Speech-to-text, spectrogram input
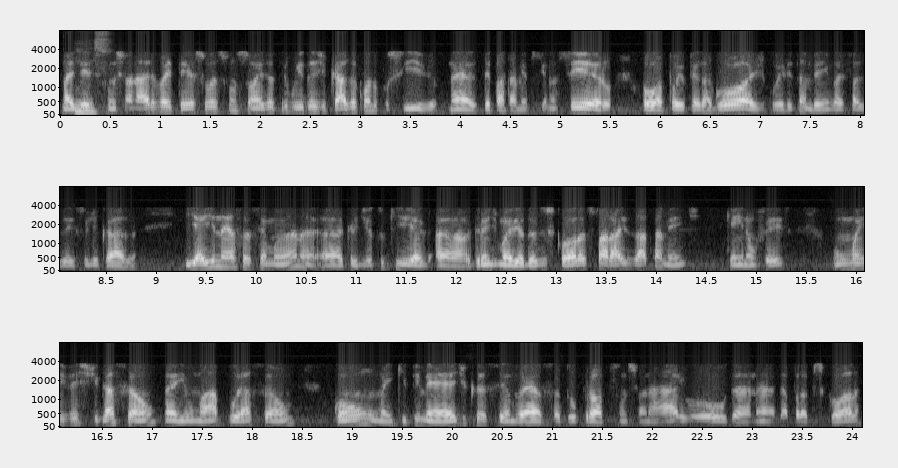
mas Isso. esse funcionário vai ter suas funções atribuídas de casa quando possível, né, departamento financeiro ou apoio pedagógico, ele também vai fazer isso de casa. E aí nessa semana, acredito que a, a grande maioria das escolas fará exatamente, quem não fez, uma investigação né, e uma apuração com uma equipe médica, sendo essa do próprio funcionário ou da, né, da própria escola,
